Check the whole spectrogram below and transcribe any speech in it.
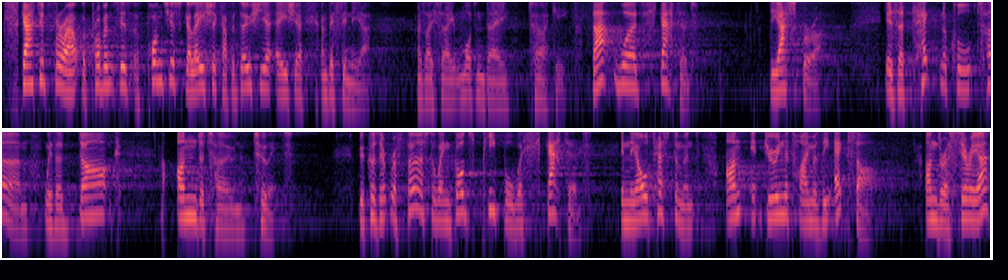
Scattered throughout the provinces of Pontus, Galatia, Cappadocia, Asia, and Bithynia. As I say, modern day Turkey. That word scattered, diaspora, is a technical term with a dark undertone to it. because it refers to when God's people were scattered in the Old Testament during the time of the exile under Assyria,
